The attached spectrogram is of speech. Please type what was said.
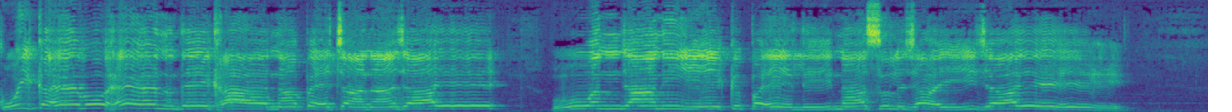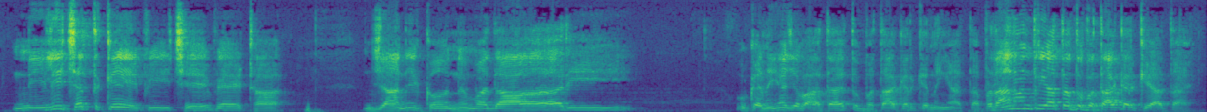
कोई कहे वो है न अनदेखा, ना पहचाना जाए। वो अनजानी एक पहेली ना सुलझाई जाए। नीली छत के पीछे बैठा, जाने कौन मदारी। वो कन्हैया जब आता है तो बता करके नहीं आता। प्रधानमंत्री आता तो बता करके आता है।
